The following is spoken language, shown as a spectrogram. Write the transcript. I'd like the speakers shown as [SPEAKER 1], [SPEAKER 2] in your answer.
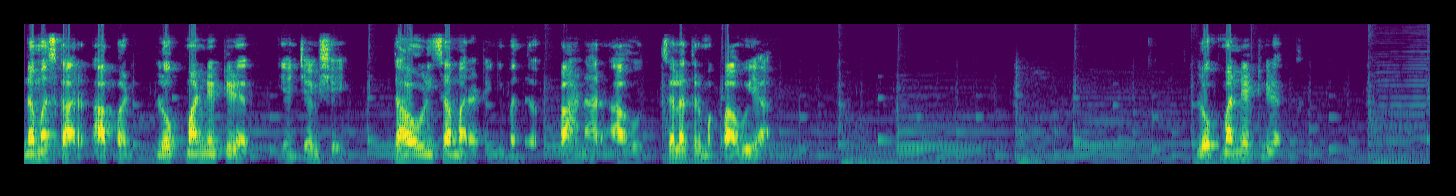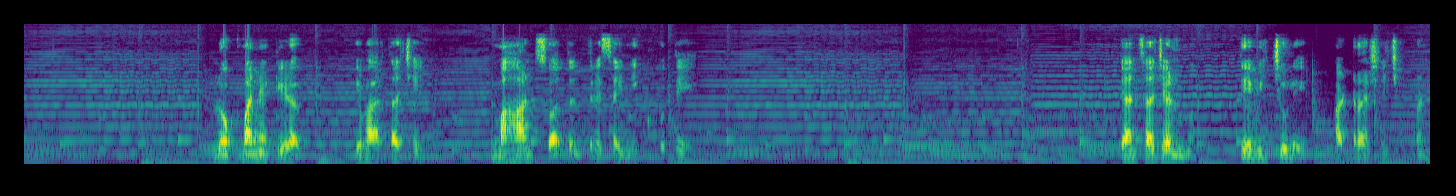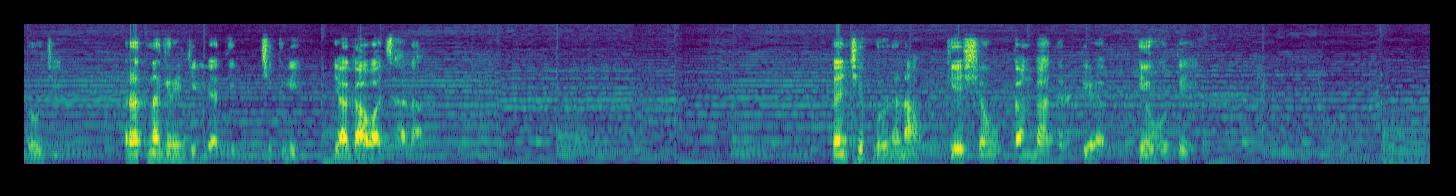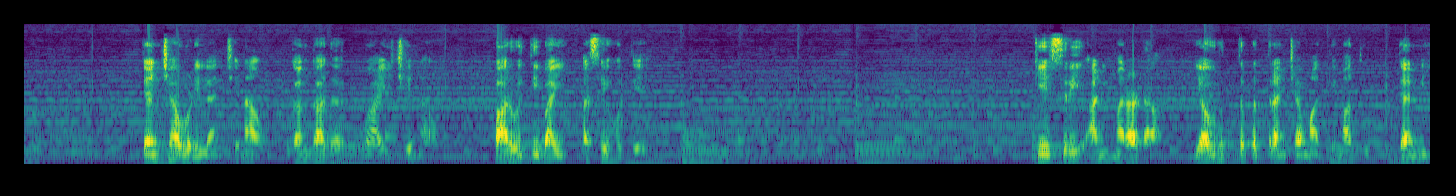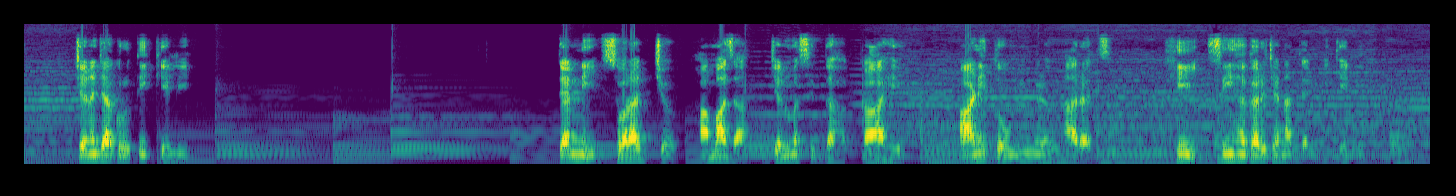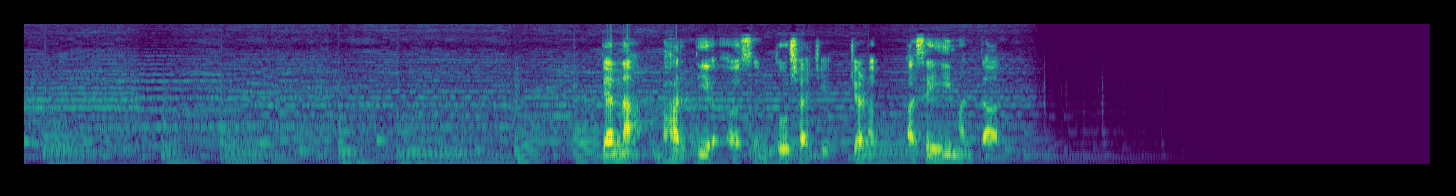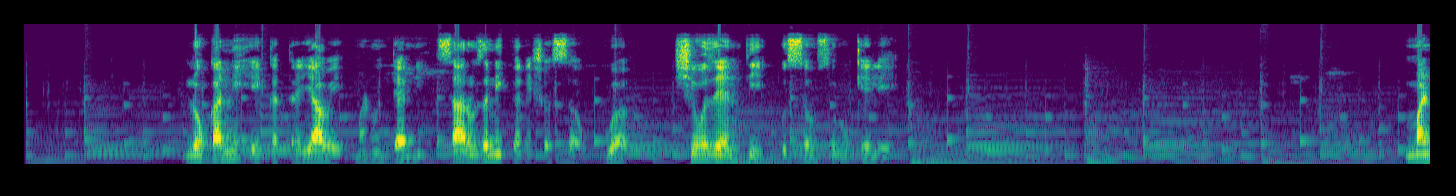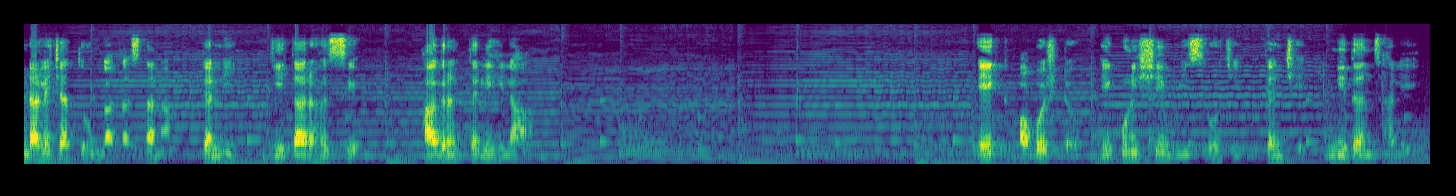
[SPEAKER 1] नमस्कार आपण लोकमान्य टिळक यांच्याविषयी धावळीचा मराठी निबंध पाहणार आहोत. चला तर मग पाहूया. लोकमान्य टिळक. लोकमान्य टिळक हे भारताचे महान स्वातंत्र्य सैनिक होते. त्यांचा जन्म तेवीस जुलै अठराशे छप्पन रोजी रत्नागिरी जिल्ह्यातील चिखली या गावात झाला. त्यांचे पूर्ण नाव केशव गंगाधर टिळक हे होते. त्यांच्या वडिलांचे नाव गंगाधर व आईचे नाव पार्वतीबाई असे होते. केसरी आणि मराठा या वृत्तपत्रांच्या माध्यमातून त्यांनी जनजागृती केली. त्यांनी स्वराज्य हा माझा जन्मसिद्ध हक्क आहे आणि तो मी मिळवणारच. ही सिंहगर्जना त्यांनी केली. त्यांना भारतीय असंतोषाचे जनक असेही म्हणतात. लोकांनी एकत्र यावे म्हणून त्यांनी सार्वजनिक गणेशोत्सव व शिवजयंती उत्सव सुरू केले. मंडालेच्या तुरुंगात असताना त्यांनी गीता रहस्य हा ग्रंथ लिहिला. एक ऑगस्ट एकोणीसशे वीस रोजी त्यांचे निधन झाले.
